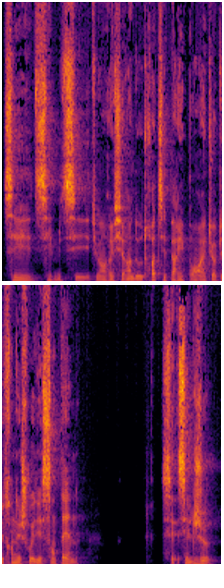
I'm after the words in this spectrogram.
c'est, c'est, tu vas en réussir un, deux ou trois de ces paris pour, et tu vas peut-être en échouer des centaines. C'est, le jeu.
